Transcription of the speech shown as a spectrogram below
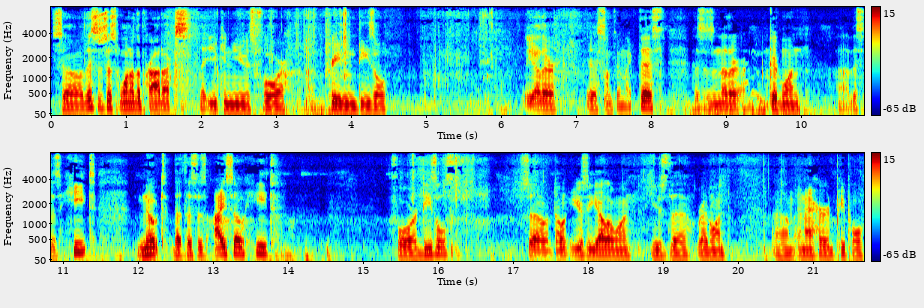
So this is just one of the products that you can use for treating diesel. The other is something like this. This is another good one. Uh, this is HEET. Note that this is Iso-HEET for diesels. So don't use the yellow one, use the red one. Um, and I heard people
